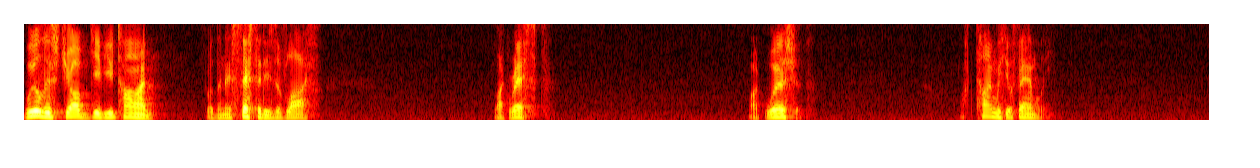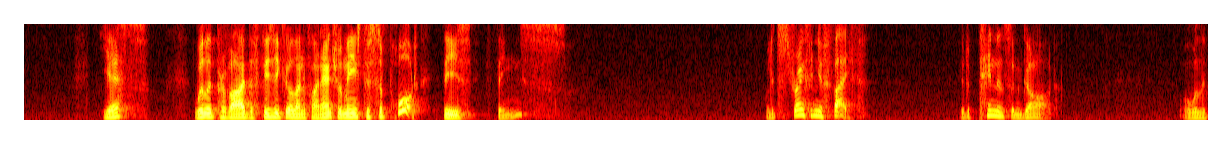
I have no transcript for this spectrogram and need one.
Will this job give you time for the necessities of life, like rest, like worship, like time with your family? Yes. Will it provide the physical and financial means to support these things? Will it strengthen your faith, your dependence on God? or will it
